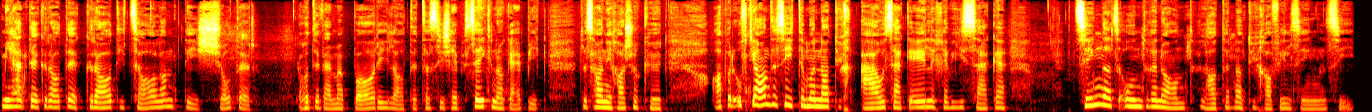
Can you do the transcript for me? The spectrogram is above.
wir haben ja gerade eine gerade Zahl am Tisch, oder? Oder wenn man ein Paar einladen, das ist eben gäbig. Das habe ich auch schon gehört. Aber auf der anderen Seite muss man natürlich auch sagen, ehrlicherweise sagen, die Singles untereinander laden natürlich auch viele Singles ein.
